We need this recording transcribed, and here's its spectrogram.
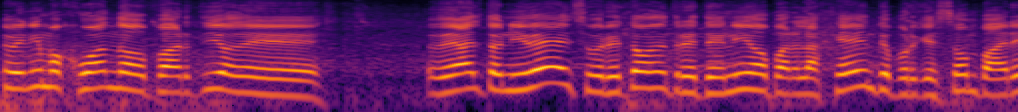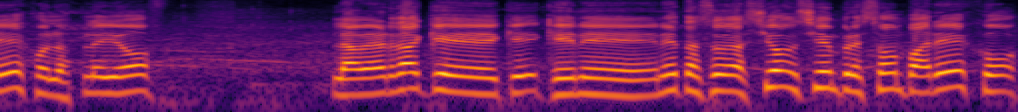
Venimos jugando partidos de, de alto nivel, sobre todo entretenido para la gente porque son parejos los playoffs. La verdad que, que- que en, en esta asociación siempre son parejos,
